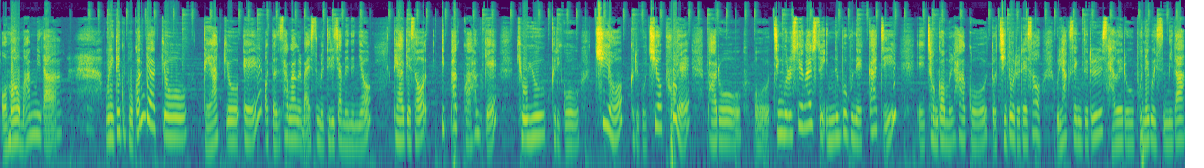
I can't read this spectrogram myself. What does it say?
어마어마합니다. 우리 대구 보건대학교 대학교의 어떤 상황을 말씀을 드리자면은요. 대학에서 입학과 함께 교육 그리고 취업 그리고 취업 후에 바로 어, 직무를 수행할 수 있는 부분에까지 예, 점검을 하고 또 지도를 해서 우리 학생들을 사회로 보내고 있습니다.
